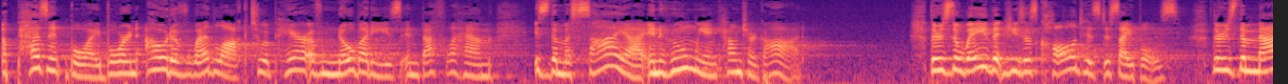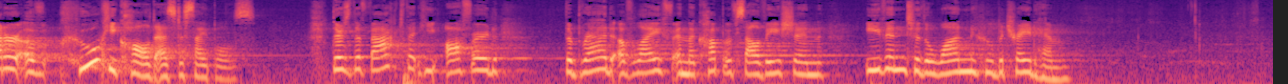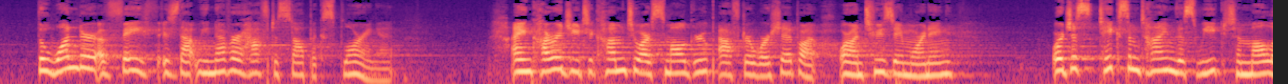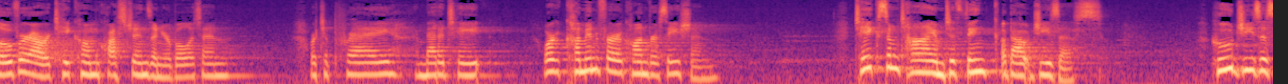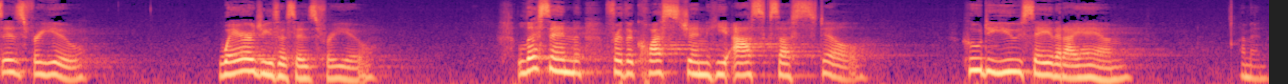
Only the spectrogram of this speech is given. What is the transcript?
a peasant boy born out of wedlock to a pair of nobodies in Bethlehem is the Messiah in whom we encounter God. There's the way that Jesus called his disciples. There's the matter of who he called as disciples. There's the fact that he offered the bread of life and the cup of salvation even to the one who betrayed him. The wonder of faith is that we never have to stop exploring it. I encourage you to come to our small group after worship or on Tuesday morning, Or just take some time this week to mull over our take home questions in your bulletin, or to pray, or meditate, or come in for a conversation. Take some time to think about Jesus, who Jesus is for you, where Jesus is for you. Listen for the question he asks us still Who do you say that I am? Amen.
